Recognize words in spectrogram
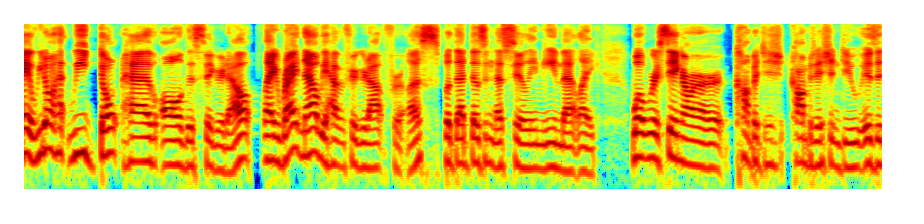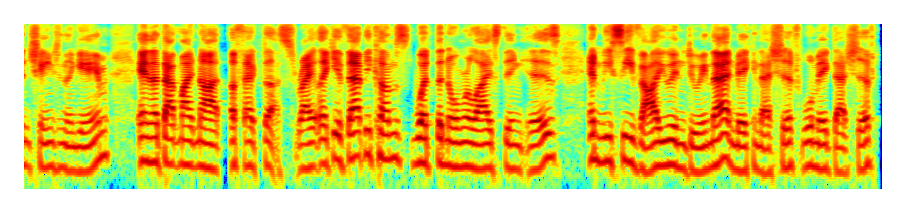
hey, we don't ha- we don't have all this figured out. Like right now, we have it figured out for us, but that doesn't necessarily mean that like what we're seeing our competition competition do isn't changing the game, and that that might not affect us, right? Like if that becomes what the normalized thing is, and we see value in doing that and making that shift, we'll make that shift.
